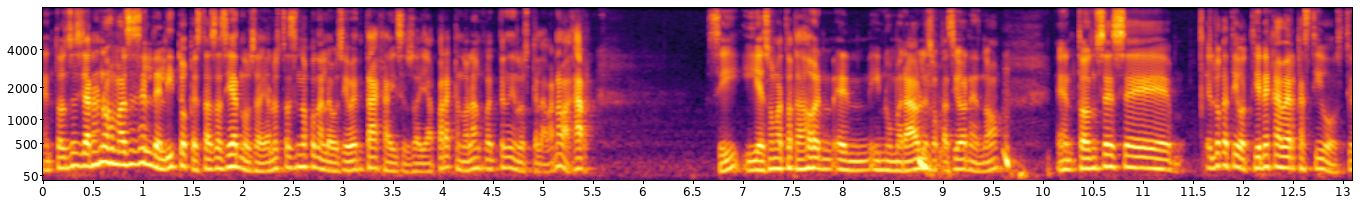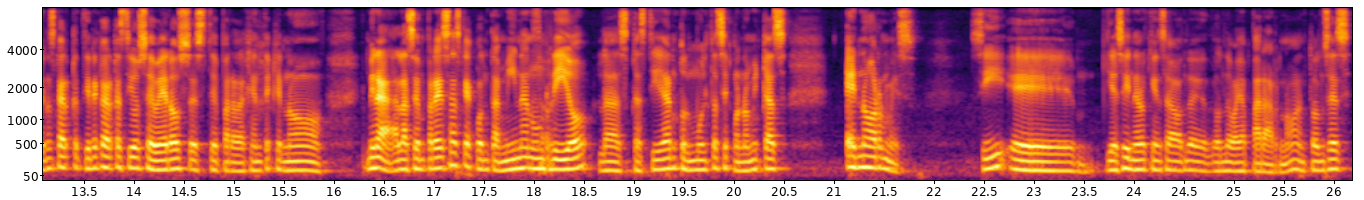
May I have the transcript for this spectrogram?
Entonces ya no nomás es el delito que estás haciendo, o sea, ya lo estás haciendo con alevosía y ventaja, dices, o sea, ya para que no la encuentren ni los que la van a bajar. ¿Sí? Y eso me ha tocado en, innumerables ocasiones, ¿no? Entonces, eh, es lo que te digo, tiene que haber castigos, Tienes que, tiene que haber castigos severos este, para la gente que no... Mira, a las empresas que contaminan un río las castigan con multas económicas enormes. ¿Sí? Eh, y ese dinero quién sabe dónde, dónde vaya a parar, ¿no? Entonces...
